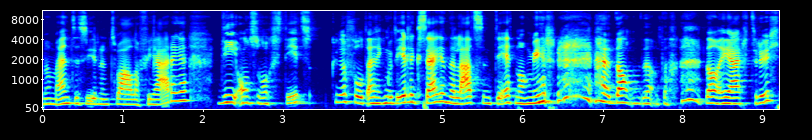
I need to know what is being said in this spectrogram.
Moment is hier een 12-jarige die ons nog steeds knuffelt. En ik moet eerlijk zeggen, de laatste tijd nog meer dan, dan, een jaar terug,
